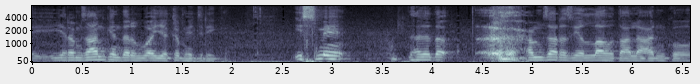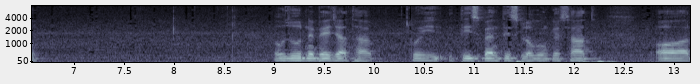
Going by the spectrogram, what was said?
یہ رمضان کے اندر ہوا یکم ہجری کا۔ اس میں حضرت حمزہ رضی اللہ تعالی عنہ کو حضور نے بھیجا تھا، کوئی تیس پینتیس لوگوں کے ساتھ۔ اور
